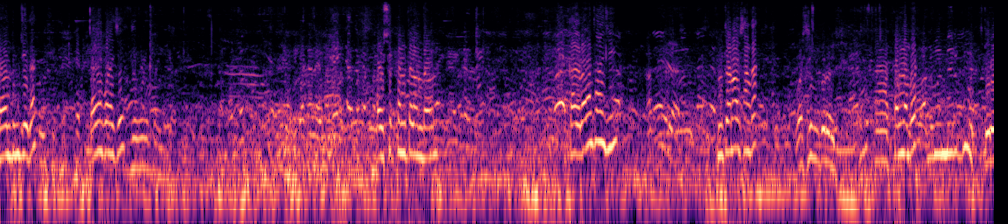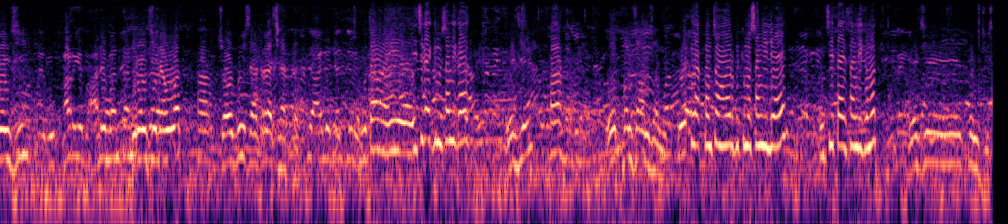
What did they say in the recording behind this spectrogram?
कोण तुमची का? कोण कोणाची? पाहू शकता काय राहून तुमचं नाव सांगा. वसीम कुरेश. हां फोन नंबर त्र्याऐंशी त्र्याऐंशी नव्वद चौबीस अठरा शहात्तर. ही हिची काय किंमत सांगली काय याचे हा. एक पंचावन्न सांगू एक लाख पंचावन्न हजार रुपये किंमत सांगलेली आहे. हिची काय सांगली किंमत? याचे पंचवीस.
